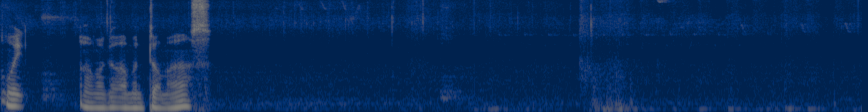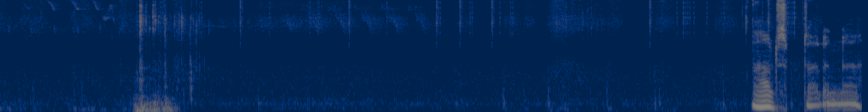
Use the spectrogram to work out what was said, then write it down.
Wait. Oh my god, I'm a dumbass. I'll just put that in there.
